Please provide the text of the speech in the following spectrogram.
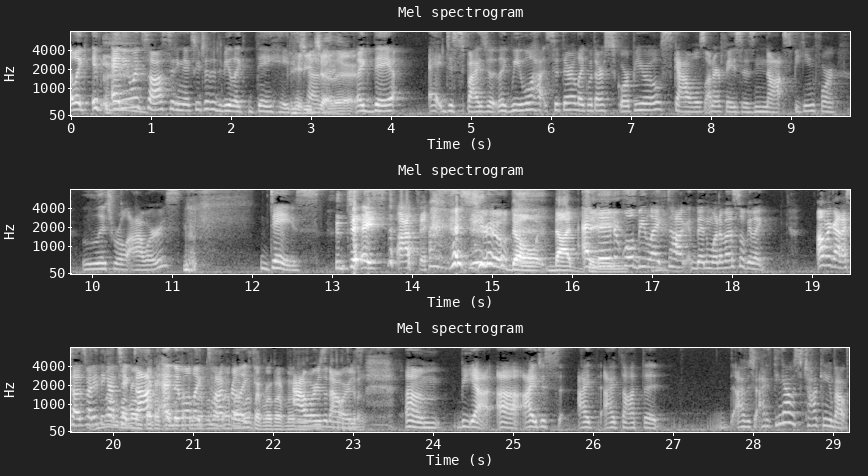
like if anyone saw us sitting next to each other to be like they hate, Hate each, each other. other. like they eh, despise it like we will ha- sit there like with our scorpio scowls on our faces not speaking for literal hours days Day, stop it. that's true No, not and days. then we'll be like talk then one of us will be like oh my god i saw this funny thing on tiktok and then we'll like talk for like hours and hours um but yeah uh i just i i thought that i was i think i was talking about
